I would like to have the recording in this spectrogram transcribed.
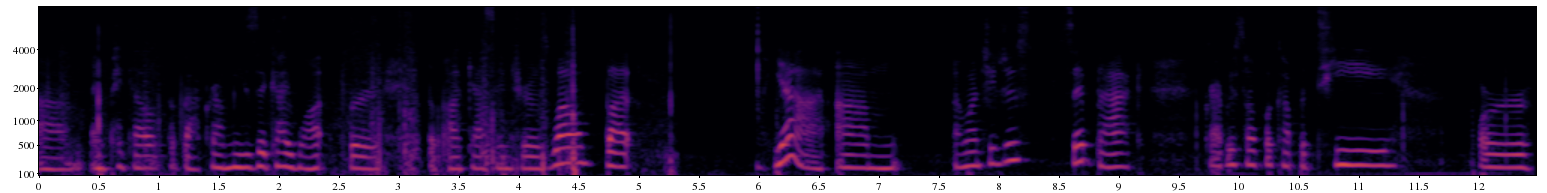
um, and pick out the background music I want for the podcast intro as well. But yeah, um, I want you to just sit back, grab yourself a cup of tea, or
